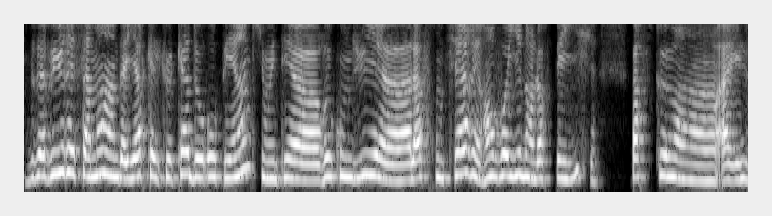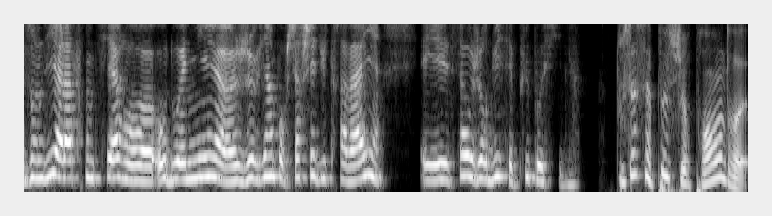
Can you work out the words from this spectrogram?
Vous avez eu récemment hein, d'ailleurs quelques cas d'Européens qui ont été euh, reconduits à la frontière et renvoyés dans leur pays parce qu'ils ah, ont dit à la frontière aux, douaniers euh, je viens pour chercher du travail et ça aujourd'hui c'est plus possible. Tout ça ça peut surprendre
